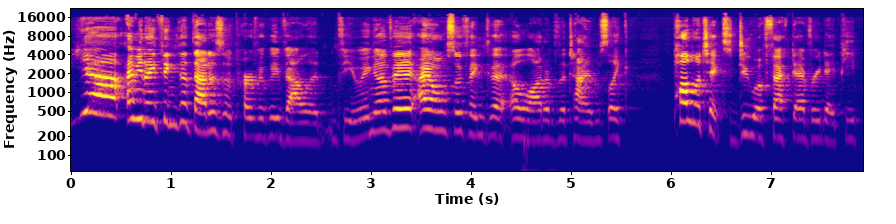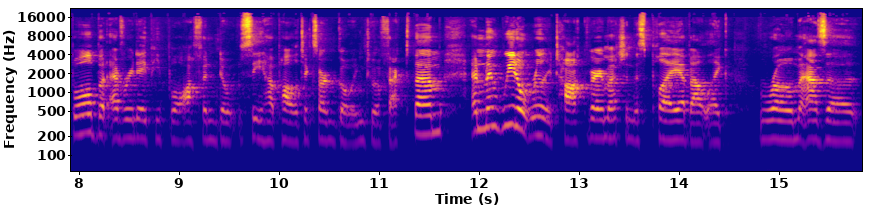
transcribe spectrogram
Yeah, I mean, I think that that is a perfectly valid viewing of it. I also think that a lot of the times, like, politics do affect everyday people, but everyday people often don't see how politics are going to affect them. And we don't really talk very much in this play about, like, Rome as a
